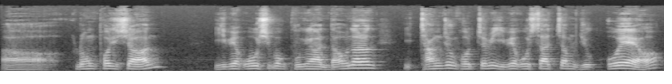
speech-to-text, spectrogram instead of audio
어, 롱 포지션 255 구경한다. 오늘은 장중 고점이 254.65예요.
